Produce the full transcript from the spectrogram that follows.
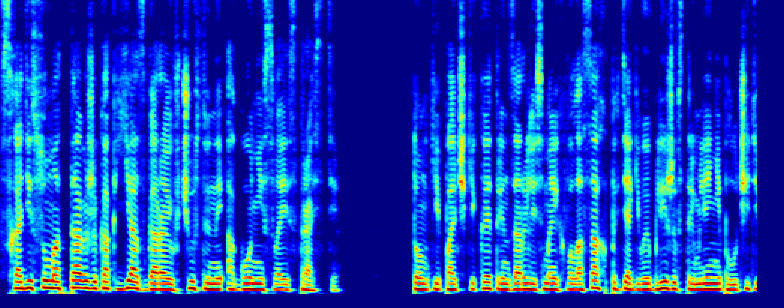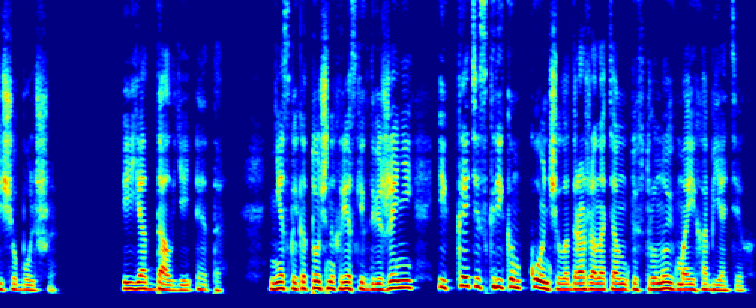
сходи с ума так же, как я сгораю в чувственной агонии своей страсти». Тонкие пальчики Кэтрин зарылись в моих волосах, притягивая ближе в стремлении получить еще больше. И я дал ей это. Несколько точных резких движений, и Кэти с криком кончила, дрожа натянутой струной в моих объятиях.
